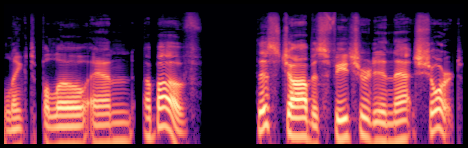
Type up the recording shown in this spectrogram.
linked below and above. This job is featured in that short.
